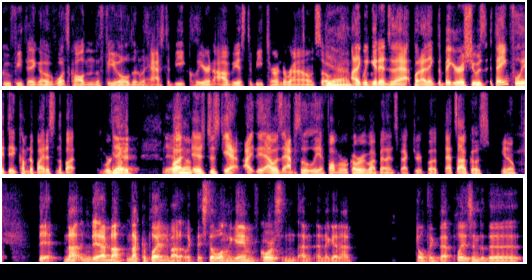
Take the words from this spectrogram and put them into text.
goofy thing of what's called in the field, and it has to be clear and obvious to be turned around. So yeah. I think we get into that, but I think the bigger issue is thankfully it didn't come to bite us in the butt. And we're Yep. good. Yeah. But Yep. it's just yeah, I that was absolutely a fumble recovery by Baylon Spector, but that's how it goes, you know. Yeah, not yeah, I'm not not complaining about it. Like they still won the game, of course, and and, and again, I don't think that plays into the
